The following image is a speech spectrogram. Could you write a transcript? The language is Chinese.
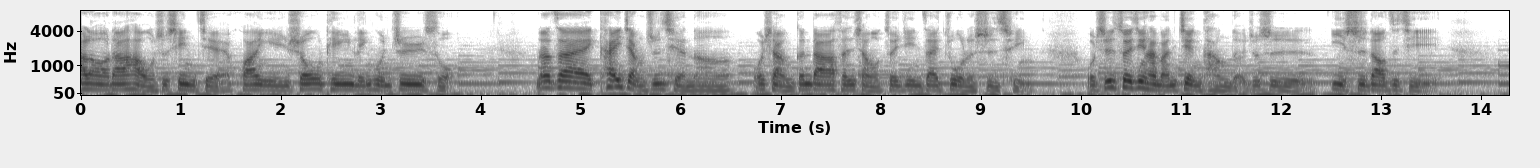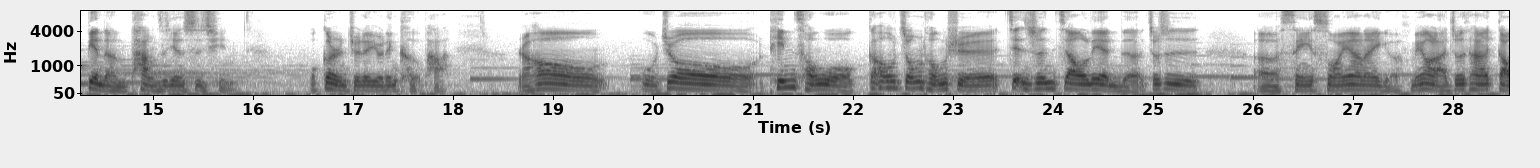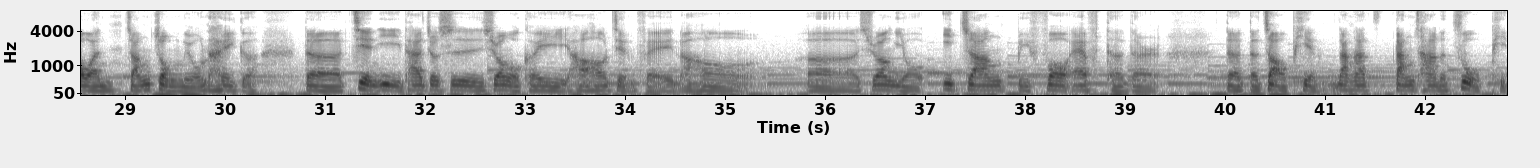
Hello，大家好，我是信姐，欢迎收听灵魂治愈所。那在开讲之前呢，我想跟大家分享我最近在做的事情。我其实最近还蛮健康的，就是意识到自己变得很胖这件事情，我个人觉得有点可怕。然后我就听从我高中同学健身教练的，就是。呃，生酸呀，那一个没有啦，就是他睾丸长肿瘤那一个的建议，他就是希望我可以好好减肥，然后呃，希望有一张 before after 的的的照片，让他当他的作品。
